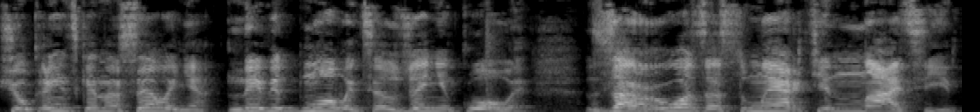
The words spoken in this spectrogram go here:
що українське населення не відмовиться вже ніколи. Загроза смерті нації.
